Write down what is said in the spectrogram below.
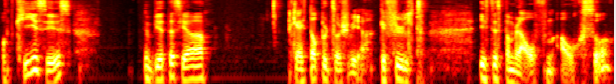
und Kies ist, wird das ja gleich doppelt so schwer gefühlt. Ist es beim Laufen auch so?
